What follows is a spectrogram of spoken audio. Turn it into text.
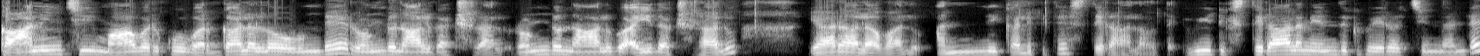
కానించి మా వరకు వర్గాలలో ఉండే రెండు నాలుగు అక్షరాలు రెండు నాలుగు ఐదు అక్షరాలు యారాలవాలు అన్ని కలిపితే స్థిరాలు అవుతాయి వీటికి స్థిరాలని ఎందుకు పేరు వచ్చిందంటే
